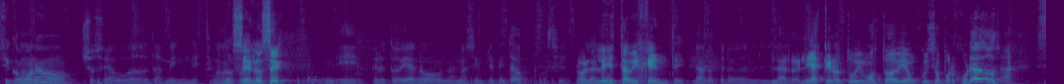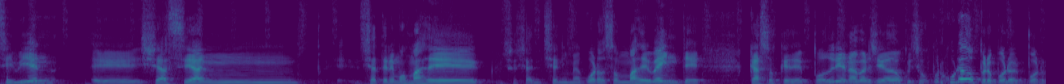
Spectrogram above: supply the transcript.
Sí, ¿cómo no? Yo soy abogado también, estimado. Lo sé, lo sé. Todavía no, se implementó, No, la ley está vigente. No, no, pero... La realidad es que no tuvimos todavía un juicio por jurados, ah. si bien eh, ya se han... Ya tenemos más de... Yo ya, ni me acuerdo, son más de 20 casos que podrían haber llegado a juicios por jurados, pero por, por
